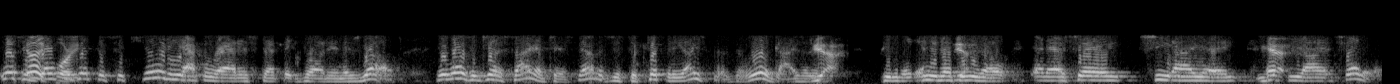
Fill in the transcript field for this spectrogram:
Listen, Go don't forget the security apparatus that they brought in as well. It wasn't just scientists. That was just the tip of the iceberg. The real guys are Yeah. people that ended up, Yeah. you know, NSA, CIA, Yes. FBI, et cetera.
